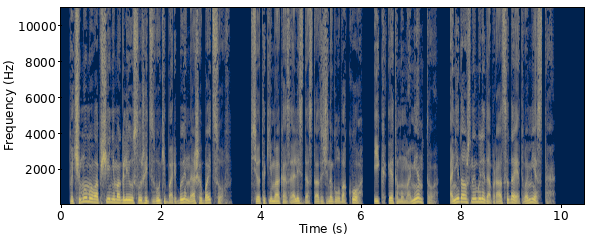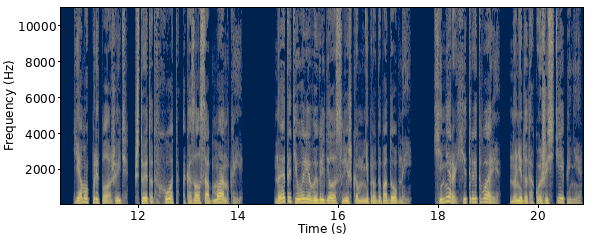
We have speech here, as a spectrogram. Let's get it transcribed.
— почему мы вообще не могли услышать звуки борьбы наших бойцов. Все-таки мы оказались достаточно глубоко, и к этому моменту они должны были добраться до этого места. Я мог предположить, что этот вход оказался обманкой, но эта теория выглядела слишком неправдоподобной. Химеры — хитрые твари, но не до такой же степени,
